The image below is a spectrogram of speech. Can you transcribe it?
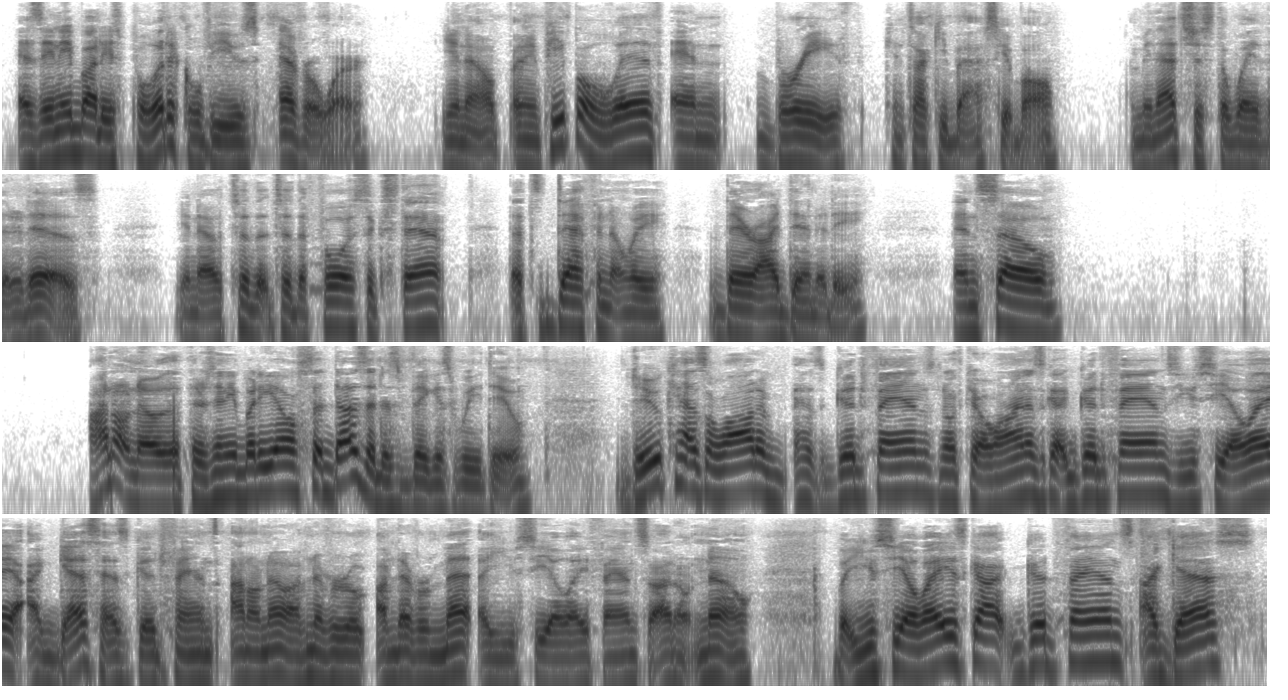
as anybody's political views ever were. You know, I mean, people live and breathe Kentucky basketball. I mean, that's just the way that it is. You know, to the to the fullest extent, that's definitely their identity. And so I don't know that there's anybody else that does it as big as we do. Duke has a lot of has good fans. North Carolina's got good fans. UCLA, I guess, has good fans. I don't know. I've never I've never met a UCLA fan, so I don't know. But UCLA's got good fans, I guess.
